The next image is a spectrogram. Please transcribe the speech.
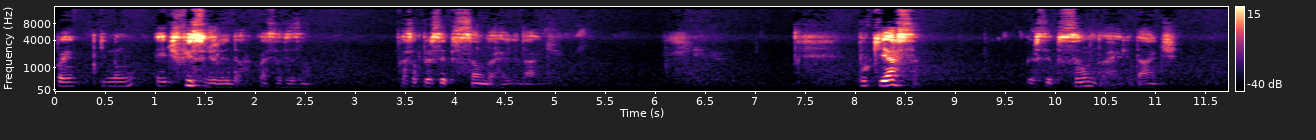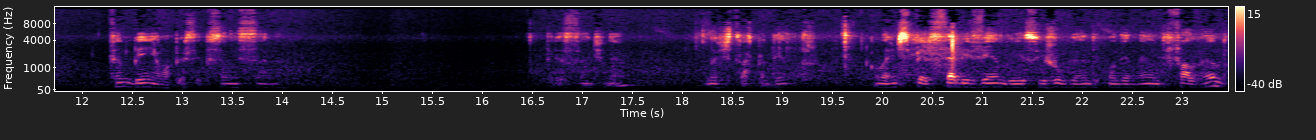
Porque não é difícil de lidar com essa visão, com essa percepção da realidade. Porque essa percepção da realidade também é uma percepção insana. Interessante, né? Quando a gente traz para dentro. Quando a gente se percebe vendo isso e julgando e condenando e falando,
